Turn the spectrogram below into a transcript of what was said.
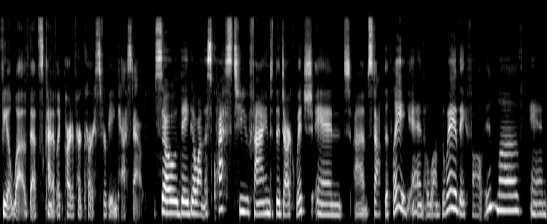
feel love. That's kind of like part of her curse for being cast out. So they go on this quest to find the Dark Witch and um, stop the plague. And along the way, they fall in love and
